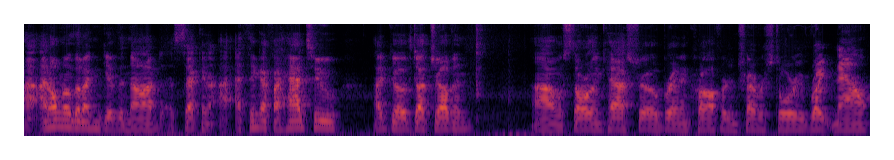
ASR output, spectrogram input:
I, I don't know that I can give the nod a second. I, I think if I had to, I'd go Dutch Oven uh, with Starlin Castro, Brandon Crawford, and Trevor Story right now.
